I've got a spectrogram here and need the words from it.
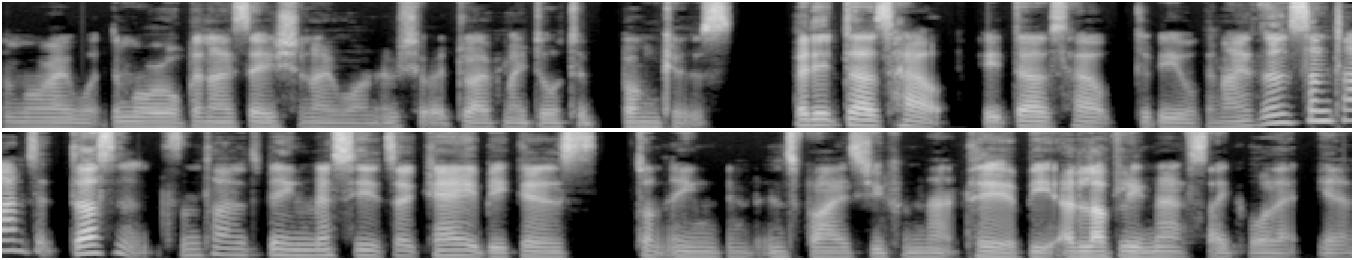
the more I want, the more organization I want. I'm sure it drive my daughter bonkers, but it does help. It does help to be organized, and sometimes it doesn't. Sometimes being messy is okay because something inspires you from that too. Be a lovely mess, I call it. Yeah.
